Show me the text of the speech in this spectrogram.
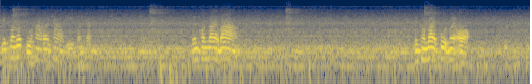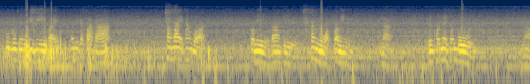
ผิดมนุษย์อยู่ห้าร้อยชาติอีกเหมือนกัน เป็นคนได้บ้าง เป็นคนได้พูดไม่ออก พูดบูบูบีบีไปแล้วนี่จะภาษาทั้งใบทั้งบอด ก็มีบางทีทั้งหนวกก็มีนะเป็นคนไม่สมบูรณ์นะ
